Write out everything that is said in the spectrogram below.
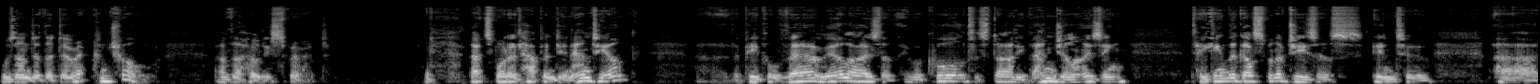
was under the direct control of the Holy Spirit. That's what had happened in Antioch. Uh, the people there realized that they were called to start evangelizing, taking the gospel of Jesus into uh,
